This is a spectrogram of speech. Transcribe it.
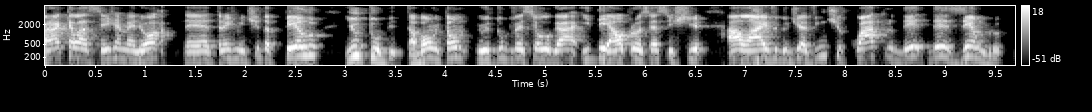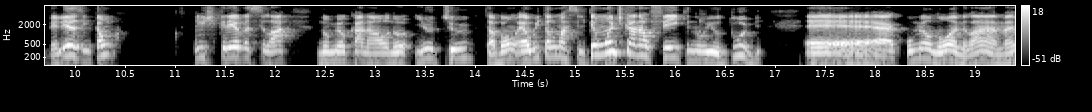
para que ela seja melhor é, transmitida pelo YouTube, tá bom? Então, o YouTube vai ser o lugar ideal para você assistir a live do dia 24 de dezembro, beleza? Então, inscreva-se lá no meu canal no YouTube, tá bom? É o Ítalo Marcílio. Tem um monte de canal fake no YouTube é, com o meu nome lá, mas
